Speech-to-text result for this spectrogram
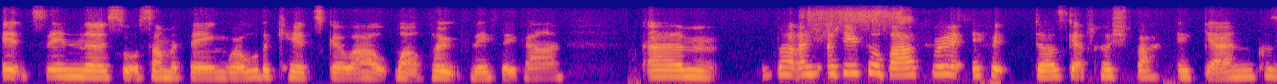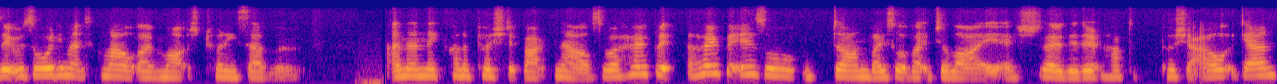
it's in the sort of summer thing where all the kids go out. Well, hopefully if they can. Um, but I, I do feel bad for it if it does get pushed back again because it was already meant to come out like March twenty seventh, and then they kind of pushed it back now. So I hope it I hope it is all done by sort of like July-ish, so they don't have to push it out again.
